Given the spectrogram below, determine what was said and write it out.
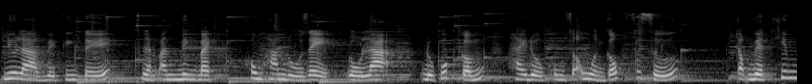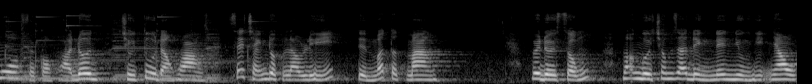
như là về kinh tế, làm ăn minh bạch, không ham đồ rẻ, đồ lạ, đồ quốc cấm hay đồ không rõ nguồn gốc xuất xứ. Đặc biệt khi mua phải có hóa đơn, chứng từ đàng hoàng sẽ tránh được lao lý, tiền mất tật mang. Về đời sống, mọi người trong gia đình nên nhường nhịn nhau,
